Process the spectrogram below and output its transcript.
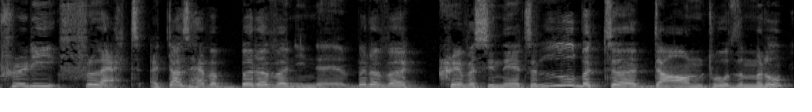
pretty flat. It does have a bit of an in, a bit of a crevice in there. It's a little bit uh, down towards the middle,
